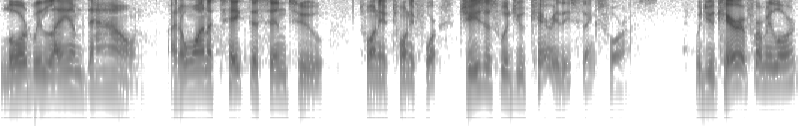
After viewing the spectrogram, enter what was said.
Lord, we lay them down. I don't want to take this into 2024. Jesus, would you carry these things for us? Would you carry it for me, Lord?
